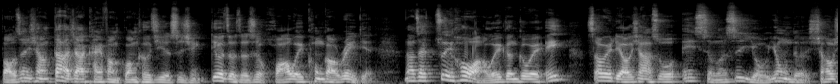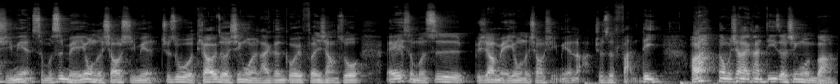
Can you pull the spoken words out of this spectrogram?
保证向大家开放光刻机的事情。第二则则是华为控告瑞典。那在最后啊，我会跟各位诶稍微聊一下，说诶什么是有用的消息面，什么是没用的消息面。就是我挑一则新闻来跟各位分享，说诶什么是比较没用的消息面啦，就是反例。好了，那我们先来看第一则新闻吧。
